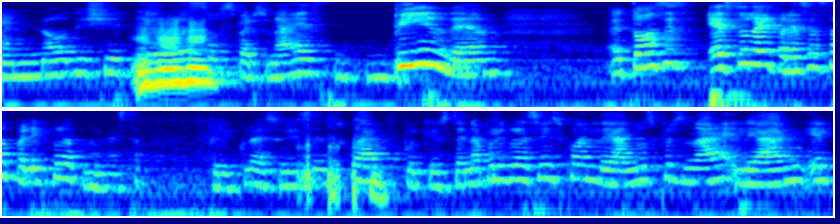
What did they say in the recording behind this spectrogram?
I know this shit, veo ujú. estos personajes, being them. Entonces, esta es la diferencia de esta película con esta película de Suicide Squad, porque usted en la película de Suicide Squad le dan los personajes, le dan el,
